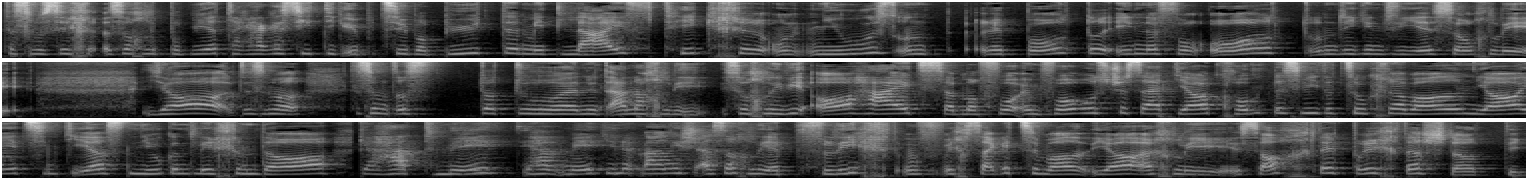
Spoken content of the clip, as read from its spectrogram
dass man sich so ein probiert hat, gegenseitig zu überbieten mit Live-Ticker und News und ReporterInnen vor Ort und irgendwie so ein bisschen, ja, dass man, dass man das dadurch nicht auch noch ein bisschen, so ein bisschen wie anheizt, wenn man im Voraus schon sagt, ja, kommt es wieder zu Krawallen, ja, jetzt sind die ersten Jugendlichen da, hat, Med hat Medien nicht manchmal auch so ein bisschen eine Pflicht auf, ich sage jetzt mal, ja, ein bisschen sachte Berichterstattung?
